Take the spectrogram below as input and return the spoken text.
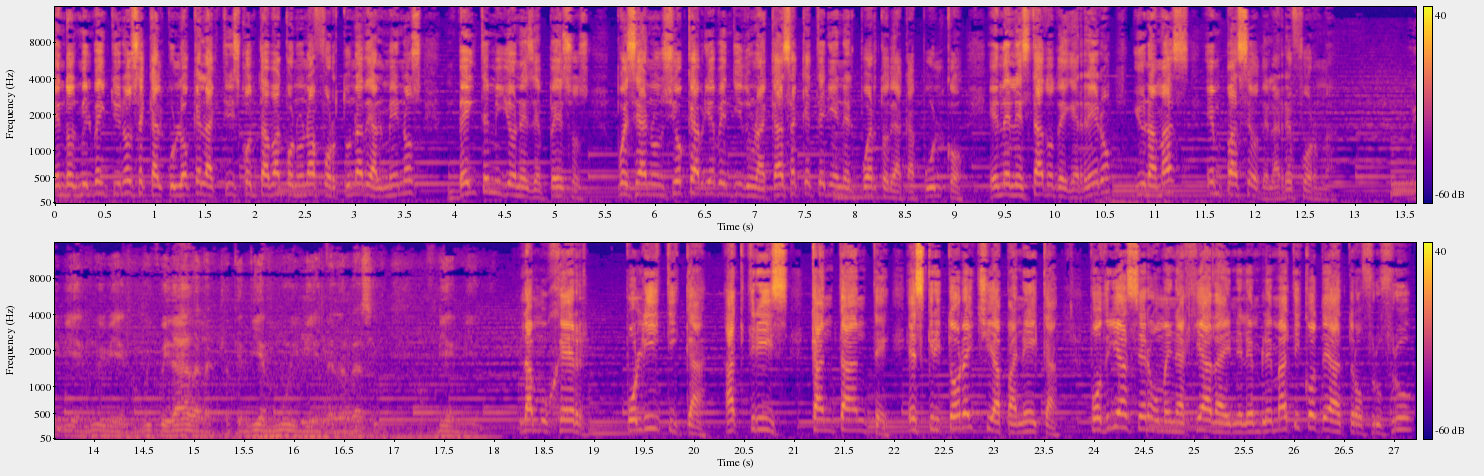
En 2021 se calculó que la actriz contaba con una fortuna de al menos 20 millones de pesos, pues se anunció que habría vendido una casa que tenía en el puerto de Acapulco, en el estado de Guerrero, y una más en Paseo de la Reforma. Muy bien, muy bien, muy cuidada, la atendían muy bien, la verdad, sí, bien, bien. La mujer, política, actriz, cantante, escritora y chiapaneca, podría ser homenajeada en el emblemático Teatro Frufru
